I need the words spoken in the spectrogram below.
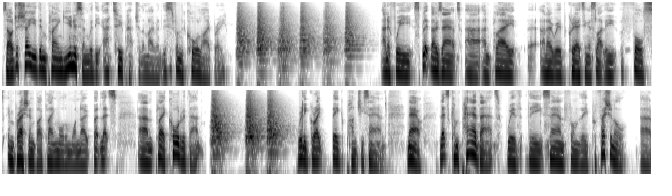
so I'll just show you them playing unison with the Add To patch at the moment. This is from the core library. And if we split those out uh, and play, I know we're creating a slightly false impression by playing more than one note, but let's um, play a chord with that. Really great, big, punchy sound. Now, let's compare that with the sound from the professional uh,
